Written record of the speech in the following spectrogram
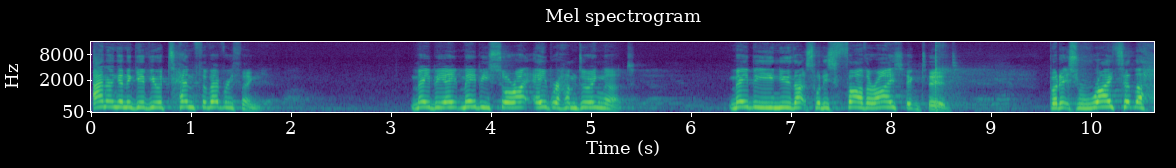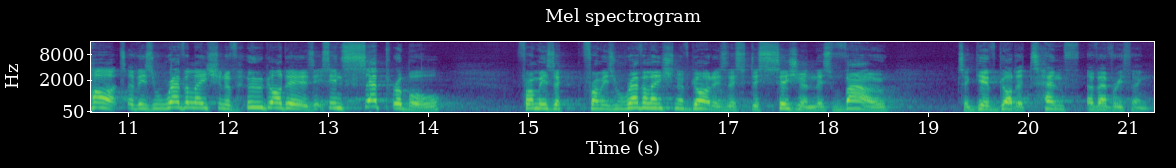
and I'm going to give you a tenth of everything. Maybe, maybe he saw Abraham doing that. Maybe he knew that's what his father Isaac did. But it's right at the heart of his revelation of who God is. It's inseparable from his, from his revelation of God, is this decision, this vow to give God a tenth of everything.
